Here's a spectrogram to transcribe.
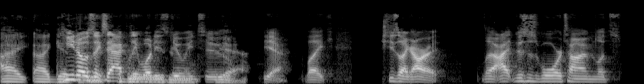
I, I get. he knows exactly what he's doing too. Yeah, yeah. Like she's like, all right, I, this is wartime. Let's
